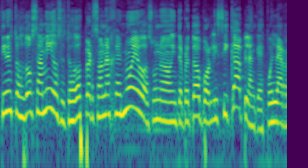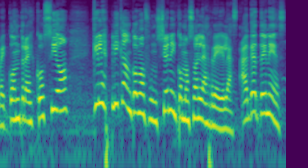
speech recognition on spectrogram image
tiene estos dos amigos, estos dos personajes nuevos, uno interpretado por Lizzie Kaplan, que después la recontra escoció, que le explican cómo funciona y cómo son las reglas. Acá tenés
